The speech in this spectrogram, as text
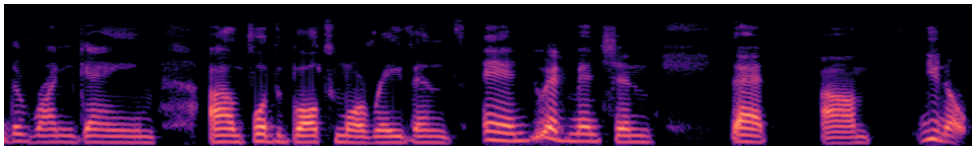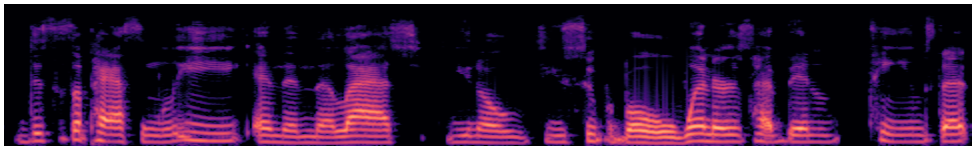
the run game um, for the Baltimore Ravens, and you had mentioned that um, you know this is a passing league, and then the last you know few Super Bowl winners have been teams that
